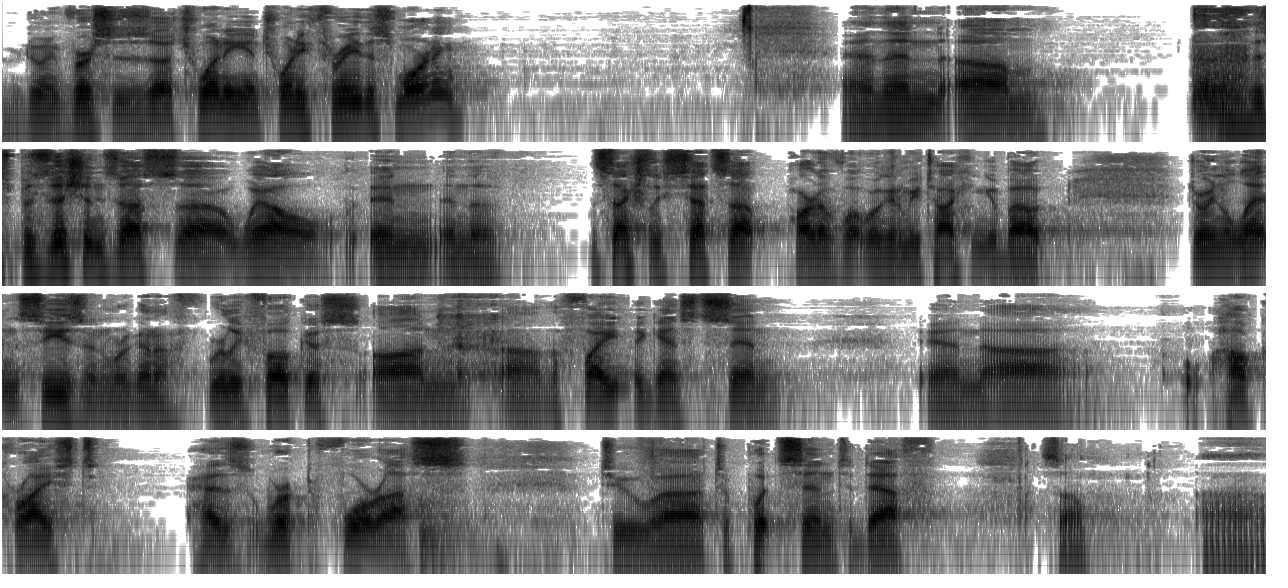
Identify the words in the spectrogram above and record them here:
We're doing verses uh, 20 and 23 this morning. And then um, this positions us uh, well in, in the. This actually sets up part of what we're going to be talking about during the Lenten season, we're going to really focus on uh, the fight against sin and uh, how Christ has worked for us to uh, to put sin to death. So, uh,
